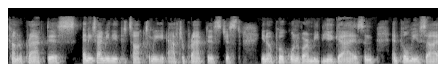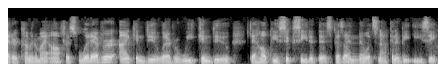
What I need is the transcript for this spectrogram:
come to practice. Anytime you need to talk to me after practice, just, you know, poke one of our media guys and, and pull me aside or come into my office, whatever I can do, whatever we can do to help you succeed at this, because I know it's not going to be easy.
